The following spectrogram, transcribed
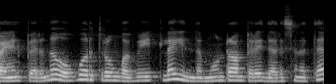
பயன்பெறுங்க. ஒவ்வொருத்தரும் உங்கள் வீட்டில் இந்த மூன்றாம் பிறை தரிசனத்தை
